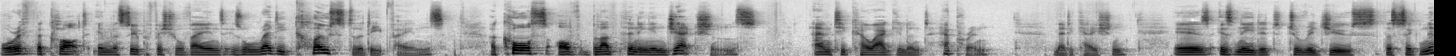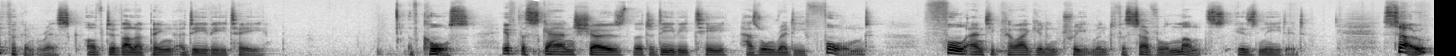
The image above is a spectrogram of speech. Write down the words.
or if the clot in the superficial veins is already close to the deep veins, a course of blood thinning injections, anticoagulant heparin medication, is, is needed to reduce the significant risk of developing a DVT. Of course, if the scan shows that a DVT has already formed, full anticoagulant treatment for several months is needed. So,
